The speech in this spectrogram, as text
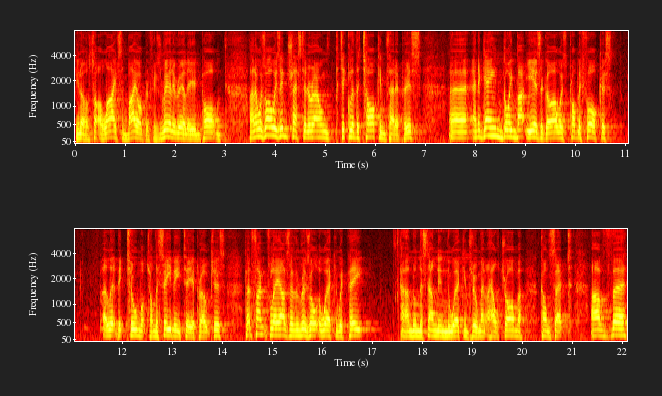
you know, sort of lives and biographies, really, really important. And I was always interested around particularly the talking therapies. Uh, and again, going back years ago, I was probably focused a little bit too much on the CBT approaches. But thankfully, as a result of working with Pete and understanding the working through mental health trauma concept, I've uh,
